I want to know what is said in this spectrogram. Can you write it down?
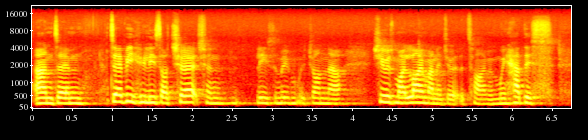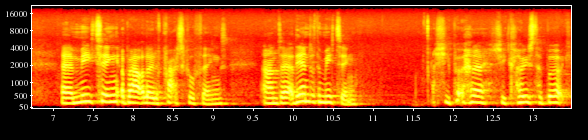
And um, Debbie, who leads our church and leads the movement with John now, she was my line manager at the time. And we had this uh, meeting about a load of practical things. And uh, at the end of the meeting, she put her, she closed her book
